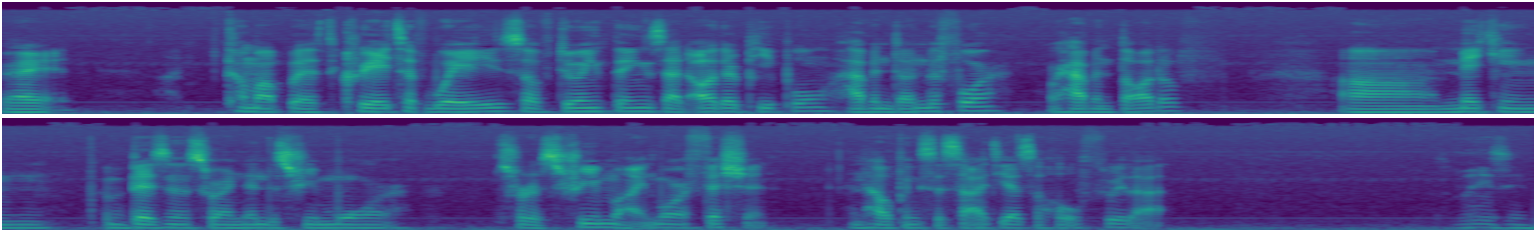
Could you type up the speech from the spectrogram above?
Right. Come up with creative ways of doing things that other people haven't done before or haven't thought of. Uh, making a business or an industry more sort of streamlined, more efficient, and helping society as a whole through that. It's amazing.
